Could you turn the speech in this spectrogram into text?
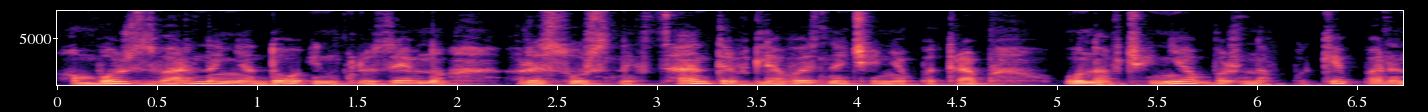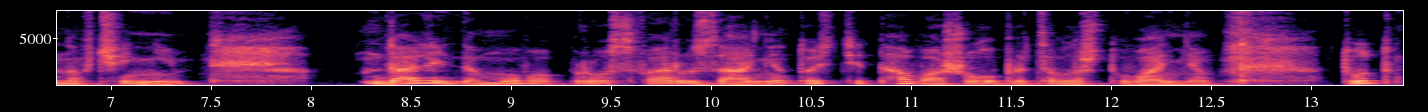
або ж звернення до інклюзивно-ресурсних центрів для визначення потреб у навчанні або ж навпаки перенавчанні. Далі йде мова про сферу зайнятості та вашого працевлаштування. Тут е,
